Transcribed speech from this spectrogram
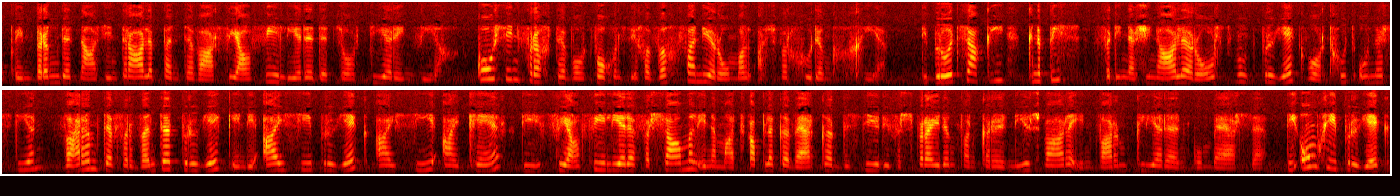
op en bring dit na sentrale punte waar VLV-lede dit sorteer en weeg. Kos en vrugte word volgens die gewig van die rommel as vergoeding gegee. Die broodsakkie, knippies, vir die nasionale rolstoelprojek word goed ondersteun. Warmte vir winterprojek en die IC projek, IC I Care, die VLV-lede versamel en 'n maatskaplike werker bestuur die verspreiding van kruideniersware en warm klere in komberse. Die omgee projek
